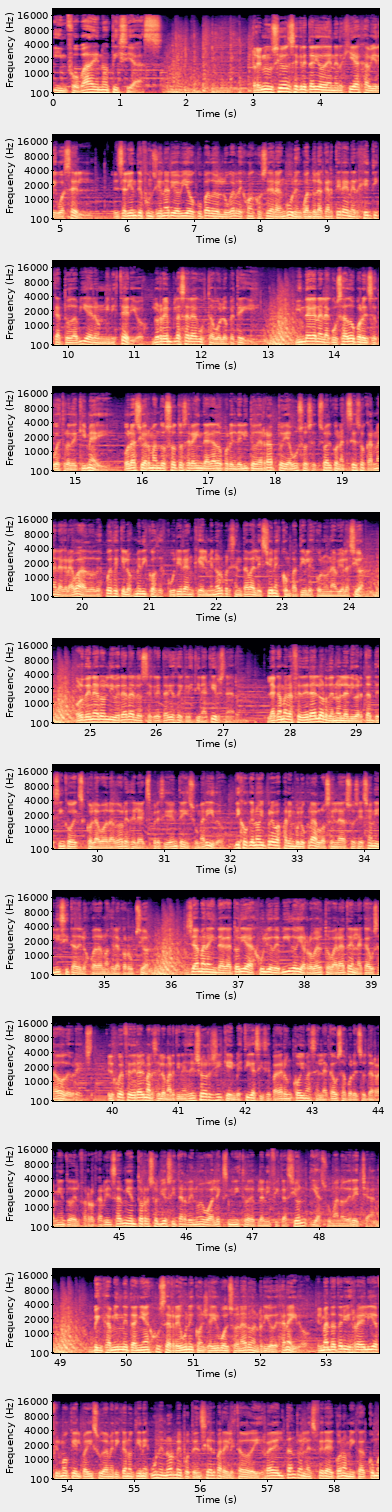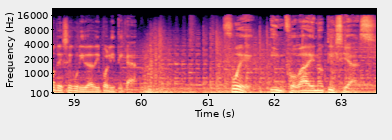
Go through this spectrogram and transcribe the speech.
Infobae Noticias. Renunció el secretario de Energía Javier Iguacel. El saliente funcionario había ocupado el lugar de Juan José Aranguren cuando la cartera energética todavía era un ministerio. Lo reemplazará Gustavo Lopetegui. Indagan al acusado por el secuestro de Quimei. Horacio Armando Soto será indagado por el delito de rapto y abuso sexual con acceso carnal agravado después de que los médicos descubrieran que el menor presentaba lesiones compatibles con una violación. Ordenaron liberar a los secretarios de Cristina Kirchner. La Cámara Federal ordenó la libertad de cinco ex colaboradores de la expresidente y su marido. Dijo que no hay pruebas para involucrarlos en la asociación ilícita de los cuadernos de la corrupción. Llaman a indagatoria a Julio De Vido y a Roberto Barata en la causa Odebrecht. El juez federal Marcelo Martínez de Giorgi, que investiga si se pagaron coimas en la causa por el soterramiento del ferrocarril Sarmiento, resolvió citar de nuevo al ex ministro de Planificación y a su mano derecha. Benjamín Netanyahu se reúne con Jair Bolsonaro en Río de Janeiro. El mandatario israelí afirmó que el país sudamericano tiene un enorme potencial para el Estado de Israel, tanto en la esfera económica como de seguridad y política. Fue Infobae Noticias.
